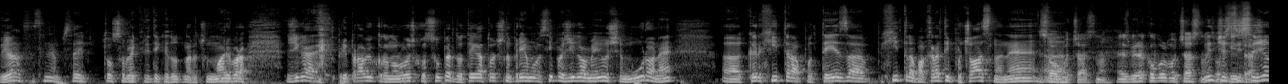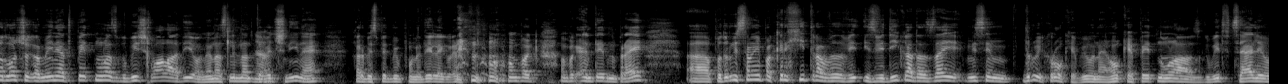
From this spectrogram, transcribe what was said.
ja, se strinjam. Sej, to so bile kritike tudi na račun Maribora. Žiga je pripravil kronološko super, do tega točno prijemo. Si pa žiga omenil še Muro, ne? Uh, kar hitra poteza, hitra pa hkrati počasna. Ne? Zelo Uh, počasno. Jaz bi rekel bolj. Vidi, kot če si hitra. se že odločil ga menjati 5-0, zgubiš, hvala, adijo, ne naslednji dan te ja. Več ni, ne? kar bi spet bil ponedeljek, verjetno, ampak, ampak en teden prej. Uh, po drugi strani pa kar hitra v, vi- iz vidika, da zdaj, mislim, drugi krok je bil, ne, ok, 5-0, zgubiti v celju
